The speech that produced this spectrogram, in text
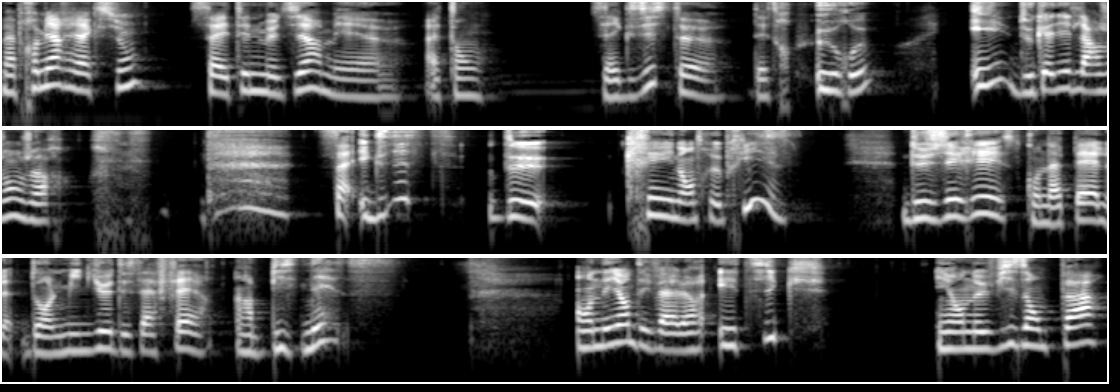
Ma première réaction, ça a été de me dire, mais euh, attends, ça existe euh, d'être heureux et de gagner de l'argent, genre. ça existe de créer une entreprise, de gérer ce qu'on appelle dans le milieu des affaires un business, en ayant des valeurs éthiques et en ne visant pas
